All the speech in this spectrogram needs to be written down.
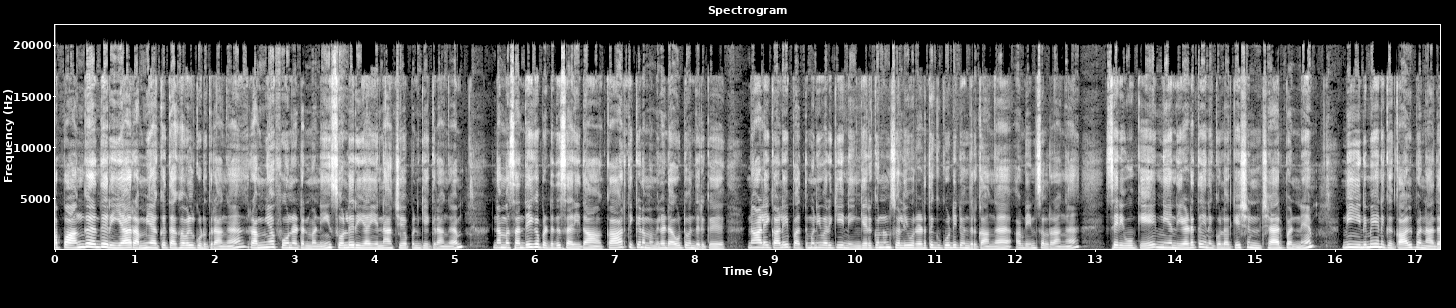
அப்போ அங்கேருந்து ரியா ரம்யாவுக்கு தகவல் கொடுக்குறாங்க. ரம்யா ஃபோன் அட்டன் பண்ணி சொல்லு ரியா என்னாச்சு? அப்படின்னு கேட்குறாங்க நம்ம சந்தேகப்பட்டது சரிதான். கார்த்திக்கு நம்ம மேலே டவுட் வந்திருக்கு. நாளை காலை பத்து மணி வரைக்கும் நீ இங்கே இருக்கணும்னு சொல்லி ஒரு இடத்துக்கு கூட்டிகிட்டு வந்திருக்காங்க அப்படின்னு சொல்கிறாங்க சரி ஓகே நீ அந்த இடத்த எனக்கு லொக்கேஷன் ஷேர் பண்ணு. நீ இனிமேல் எனக்கு கால் பண்ணாத.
